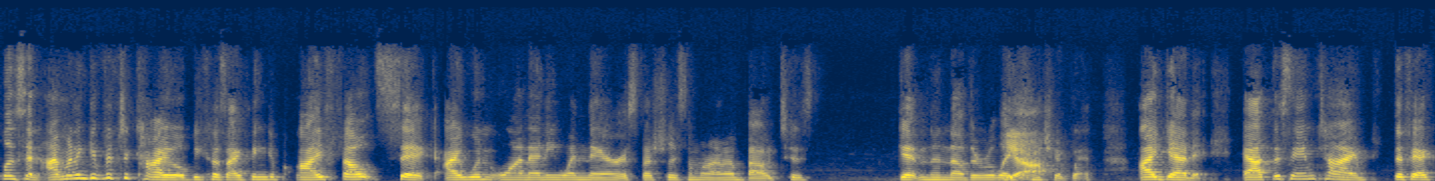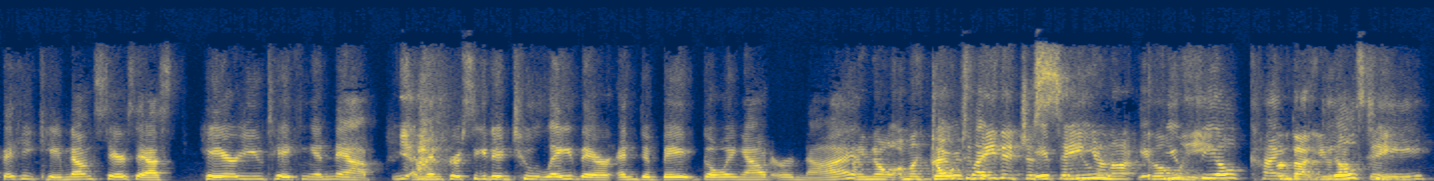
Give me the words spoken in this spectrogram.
Listen, I'm gonna give it to Kyle because I think if I felt sick, I wouldn't want anyone there, especially someone I'm about to get in another relationship with. I get it. At the same time, the fact that he came downstairs, asked, Hey, are you taking a nap? Yeah. And then proceeded to lay there and debate going out or not. I know. I'm like, don't debate like, it. Just say you- are not if going. you feel kind of that you're not staying. guilty,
